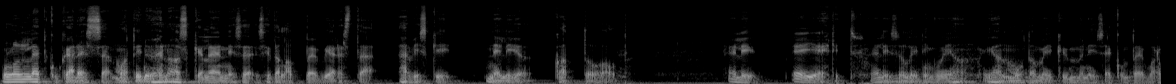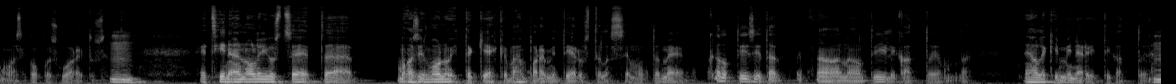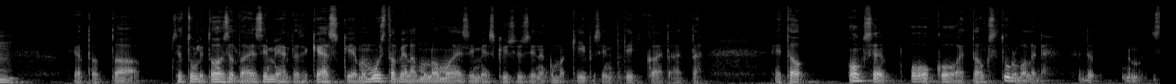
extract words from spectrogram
Mulla oli letku kädessä, mä otin yhden askeleen, niin se siitä Lappeen vierestä häviski neljä kattoa alta. Eli ei ehditty. Eli se oli niin kuin ihan, ihan muutamia kymmeniä sekunteja varmaan se koko suoritus. Mm. Et siinähän oli just se, että mä olisin voinut itsekin ehkä vähän paremmin tiedustella sen, mutta me katsottiin sitä, että nämä, nämä on tiilikattoja, mutta ne olikin minerittikattoja. Mm. Ja tota, se tuli toiselta esimieheltä se käsky, ja mä muistan vielä mun oma esimies kysyi siinä, kun mä kiipesin tikkaita, että, että onko se ok, että onko se turvallinen. Sitten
